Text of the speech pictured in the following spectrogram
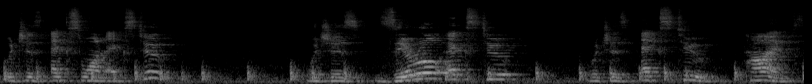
which is x1, x2, which is 0, x2, which is x2 times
